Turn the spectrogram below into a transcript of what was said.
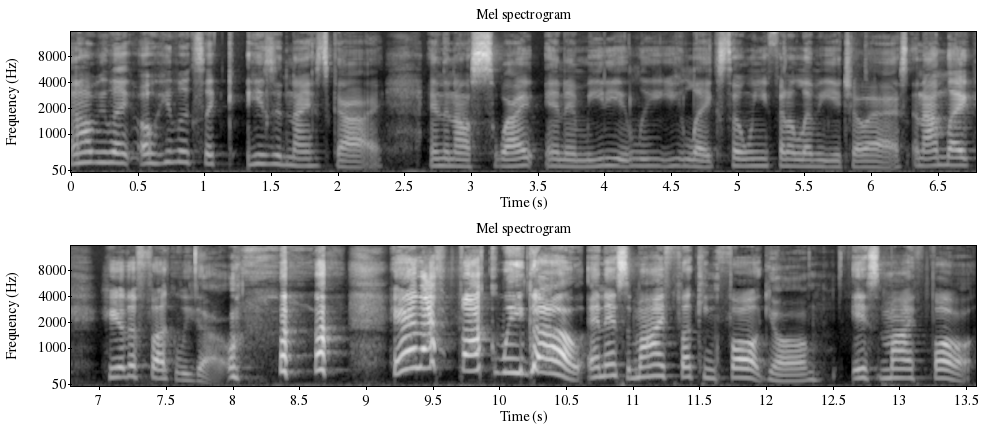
and I'll be like, oh, he looks like he's a nice guy. And then I'll swipe and immediately you like, so when you finna let me eat your ass? And I'm like, here the fuck we go. here the fuck we go. And it's my fucking fault, y'all. It's my fault.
